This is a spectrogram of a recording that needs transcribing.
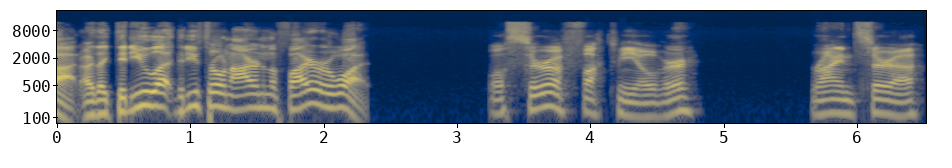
at? Are like, did you let? Did you throw an iron in the fire or what? Well, Sura fucked me over, Ryan Sura,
